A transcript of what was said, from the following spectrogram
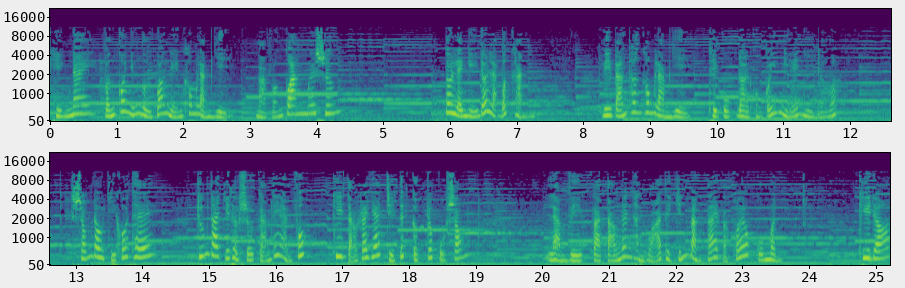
Hiện nay vẫn có những người quan niệm không làm gì Mà vẫn có ăn mới sướng. Tôi lại nghĩ đó là bất hạnh. Vì bản thân không làm gì, Thì cuộc đời còn có ý nghĩa gì nữa? Sống đâu chỉ có thế. Chúng ta chỉ thật sự cảm thấy hạnh phúc Khi tạo ra giá trị tích cực cho cuộc sống. Làm việc và tạo nên thành quả từ chính bàn tay và khối óc của mình. Khi đó,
